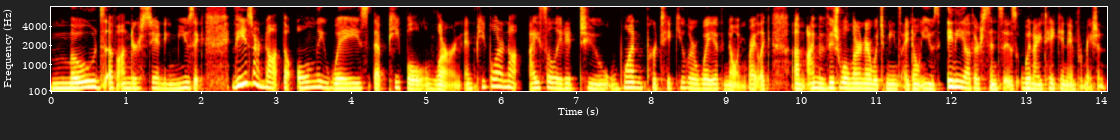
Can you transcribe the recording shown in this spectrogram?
modes of understanding music, these are not the only ways that people learn, and people are not isolated to one particular way of knowing, right? Like um, I'm a visual learner, which means I don't use any other senses when I take in information.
